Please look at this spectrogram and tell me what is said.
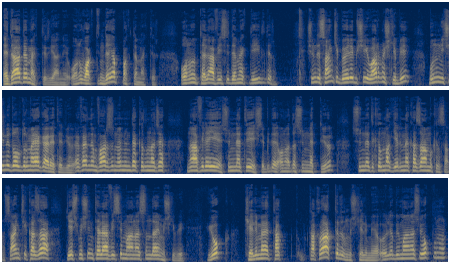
eda demektir yani. Onu vaktinde yapmak demektir. Onun telafisi demek değildir. Şimdi sanki böyle bir şey varmış gibi bunun içini doldurmaya gayret ediyor. Efendim farzın önünde kılınacak nafileyi, sünneti işte bir de ona da sünnet diyor. Sünneti kılmak yerine kaza mı kılsam? Sanki kaza geçmişin telafisi manasındaymış gibi. Yok kelime tak, takla attırılmış kelimeye. Öyle bir manası yok bunun.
